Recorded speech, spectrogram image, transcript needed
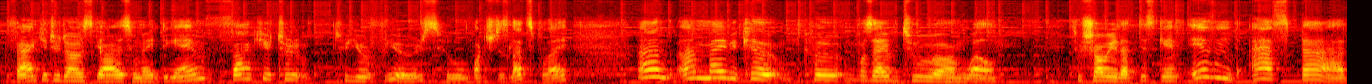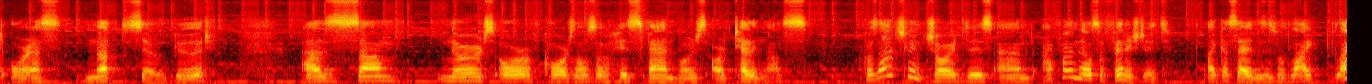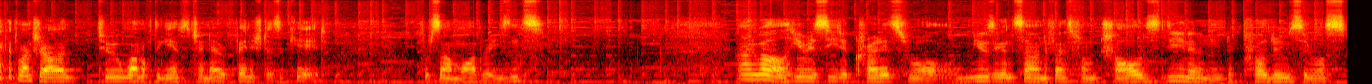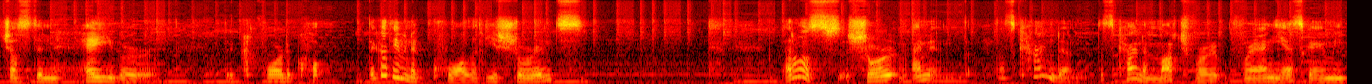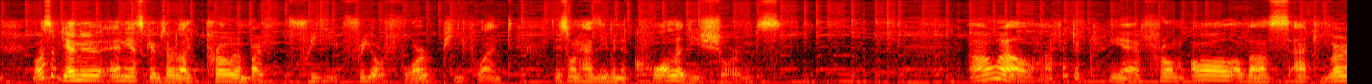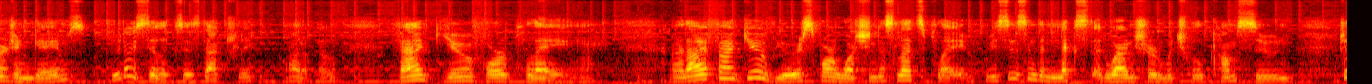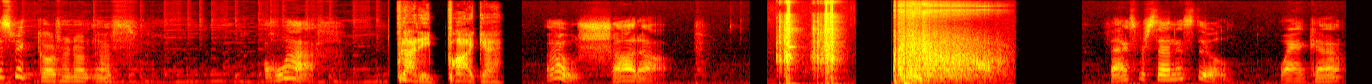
thank you to those guys who made the game. Thank you to to your viewers who watched this Let's Play. And I maybe was able to, um, well, to show you that this game isn't as bad or as not so good as some nerds or of course also his fanboys are telling us. Because I actually enjoyed this and I finally also finished it. Like I said, this was like like Adventure Island 2, one of the games which I never finished as a kid. For some odd reasons. And well, here you see the credits roll. Music and sound effects from Charles Deenen. The producer was Justin Haber. The, for the they got even a quality assurance. That was sure. I mean, that's kind of that's kind of much for for an NES game. I mean, most of the NES games are like programmed by three three or four people, and this one has even a quality assurance. Oh well, I think that, yeah, from all of us at Virgin Games, do they still exist actually? I don't know. Thank you for playing. And I thank you viewers for watching this Let's Play. We see us in the next adventure which will come soon. Just with Gordon on Earth. Au revoir. Bloody piker! Oh, shut up. Thanks for standing still, wanker.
